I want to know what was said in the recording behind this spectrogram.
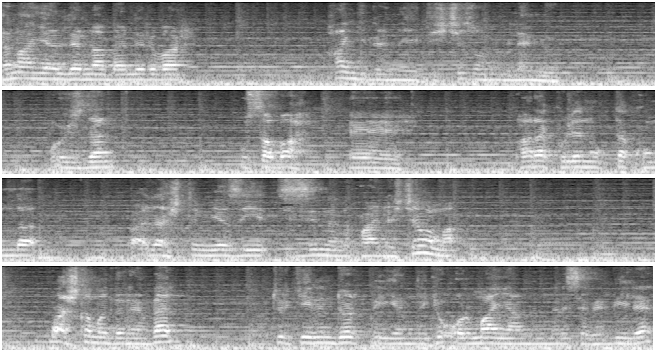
Yanan yerlerin haberleri var. Hangi birine yetişeceğiz onu bilemiyorum. O yüzden bu sabah eee parakule.com'da paylaştığım yazıyı sizinle de paylaşacağım ama başlamadan evvel Türkiye'nin dört bir yanındaki orman yangınları sebebiyle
